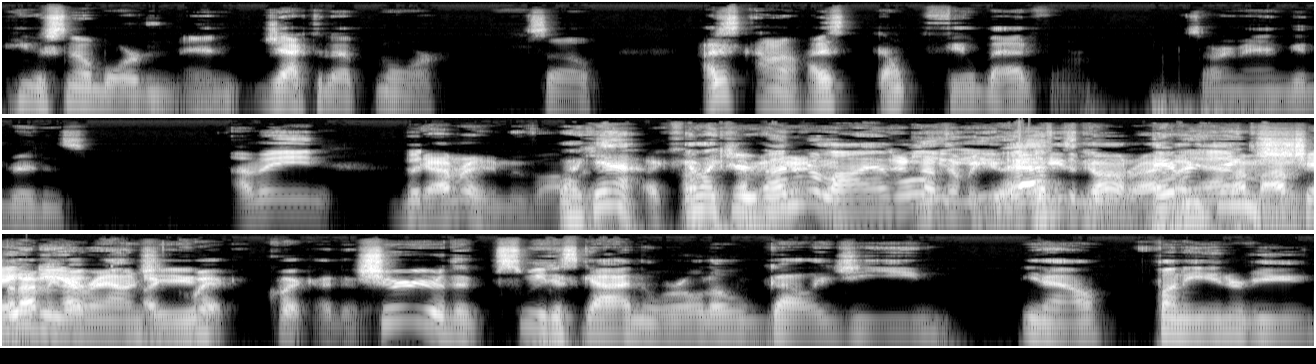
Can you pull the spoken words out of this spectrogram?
he was snowboarding and jacked it up more. So I just I don't know. I just don't feel bad for him. Sorry, man. Good riddance. I mean, but yeah, I'm ready to move on. Like yeah, like, and like you're I mean, unreliable. You, you, you have he's to gone, right? Everything's like, I'm, I'm, shady I mean, around like, you. Quick, quick. I. Sure, you're the sweetest guy in the world. Oh golly gee, you know, funny interview,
